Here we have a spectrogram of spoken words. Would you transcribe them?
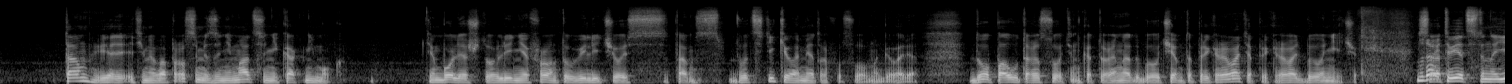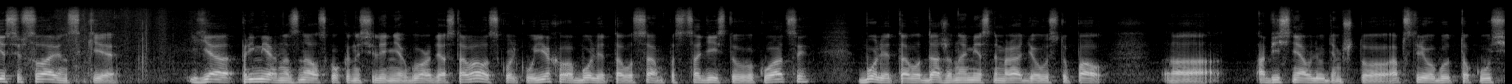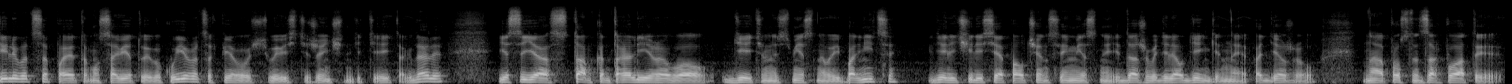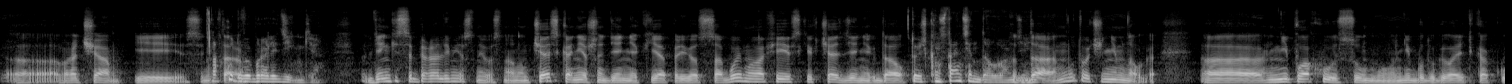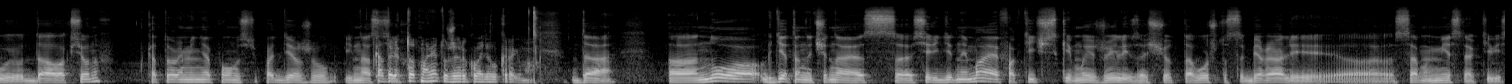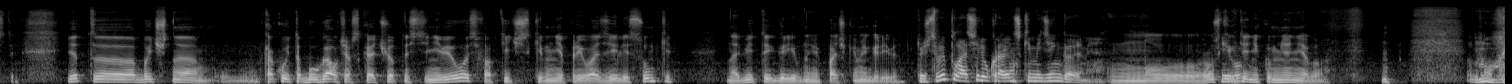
Там я этими вопросами заниматься никак не мог. Тем более, что линия фронта увеличилась там, с 20 километров, условно говоря, до полутора сотен, которые надо было чем-то прикрывать, а прикрывать было нечем. Ну, давай- Соответственно, если в Славянске я примерно знал, сколько населения в городе оставалось, сколько уехало. Более того, сам содействовал эвакуации. Более того, даже на местном радио выступал, э, объяснял людям, что обстрелы будут только усиливаться, поэтому советую эвакуироваться, в первую очередь вывести женщин, детей и так далее. Если я там контролировал деятельность местной больницы, где лечились и ополченцы, и местные, и даже выделял деньги на, поддерживал на просто зарплаты э, врачам и санитарам. Откуда вы брали деньги? Деньги собирали местные в основном. Часть, конечно, денег я привез с собой, Малафеевских, часть денег дал. То есть Константин дал вам деньги? Да, ну это очень немного. Э, неплохую сумму, не буду говорить какую, дал Аксенов, который меня полностью поддерживал. И нас Который всех. в тот момент уже руководил Крымом. Да. А, Но где-то начиная с середины мая фактически мы жили за счет того, что собирали э, самые местные активисты. Это обычно какой-то бухгалтерской отчетности не велось. Фактически мне привозили сумки, набитые гривнами, пачками гривен. То есть вы платили украинскими деньгами. Ну, русских Его- денег у меня не было. Ну,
